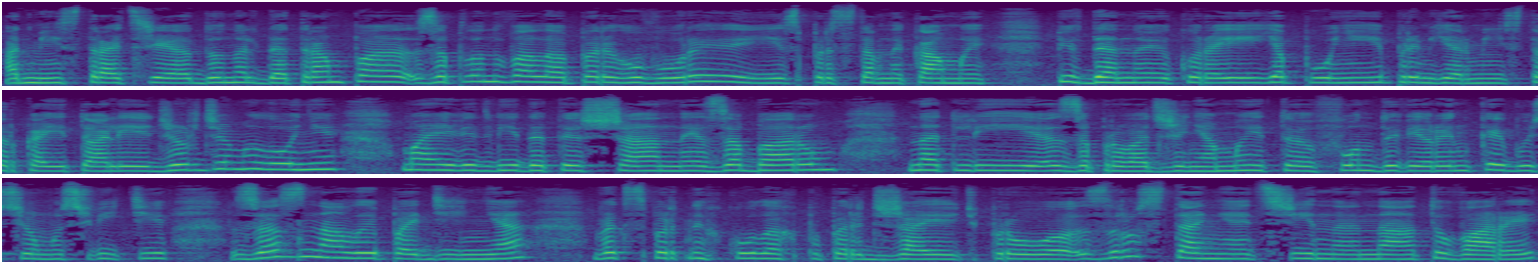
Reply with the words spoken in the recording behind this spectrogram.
Адміністрація Дональда Трампа запланувала переговори із представниками Південної Кореї, Японії. Прем'єр-міністерка Італії Джорджа Мелоні має відвідати США незабаром на тлі запровадження мит. Фондові ринки в усьому світі зазнали падіння в експертних колах. Попереджають про зростання цін на товари.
